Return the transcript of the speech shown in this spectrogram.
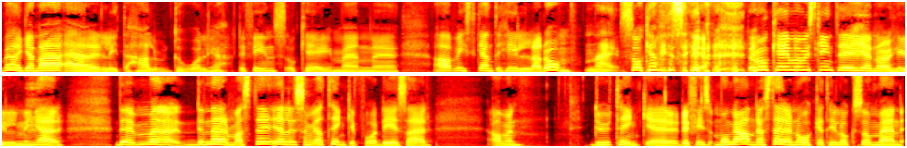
Vägarna är lite halvdåliga. Det finns okej, men eh, ja, vi ska inte hylla dem. Nej. Så kan vi säga. De är okej, men vi ska inte ge några hyllningar. Det, det närmaste, eller som jag tänker på, det är så här, ja men, du tänker, det finns många andra ställen att åka till också, men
